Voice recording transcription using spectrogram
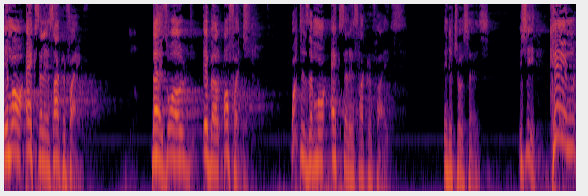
A more excellent sacrifice. That is what Abel offered. What is the more excellent sacrifice in the true sense? You see, Cain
